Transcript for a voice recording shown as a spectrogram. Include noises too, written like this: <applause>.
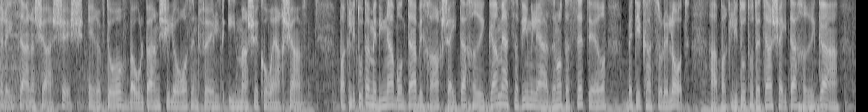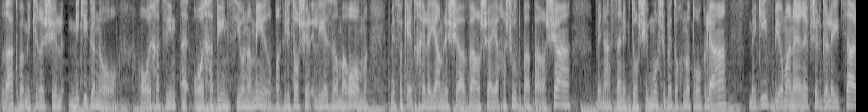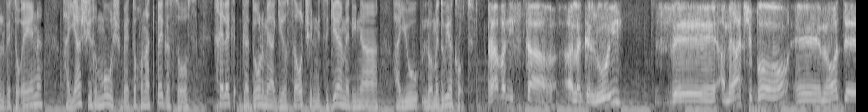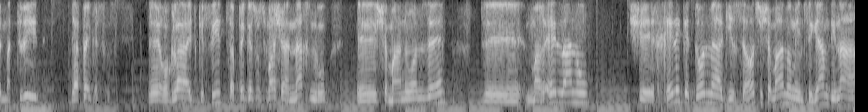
גלי צה"ל השעה 6, ערב טוב, באולפן שילה רוזנפלד עם מה שקורה עכשיו. פרקליטות המדינה בודה בכך שהייתה חריגה מהצווים להאזנות הסתר בתיק הצוללות. הפרקליטות הודתה שהייתה חריגה רק במקרה של מיקי גנור. עורך הדין, עורך הדין ציון אמיר, פרקליטו של אליעזר מרום, מפקד חיל הים לשעבר שהיה חשוד בפרשה ונעשה נגדו שימוש בתוכנות רוגלה, מגיב ביומן הערב של גלי צה"ל וטוען, היה שימוש בתוכנת פגסוס, חלק גדול מהגרסאות של נציגי המדינה היו לא מדויקות. רב הנסתר על הגלוי והמעט שבו אה, מאוד אה, מטריד זה הפגסוס. זה רוגלה התקפית, הפגסוס, מה שאנחנו אה, שמענו על זה, זה מראה לנו שחלק גדול מהגרסאות ששמענו מנציגי המדינה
